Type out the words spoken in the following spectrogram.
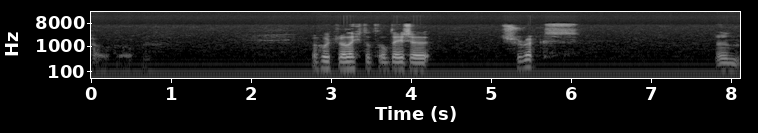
hou ik open. Maar goed, wellicht dat er op deze trucks een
